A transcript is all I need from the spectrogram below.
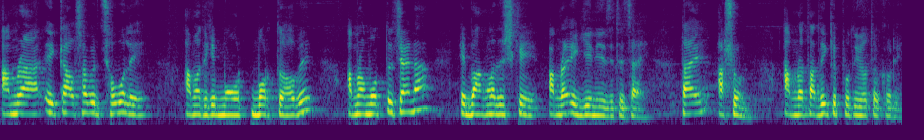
আমরা এই কালসাবের ছোবলে আমাদেরকে মর- মরতে হবে। আমরা মরতে চাই না, এই বাংলাদেশকে আমরা এগিয়ে নিয়ে যেতে চাই। তাই আসুন, আমরা তাদেরকে প্রতিহত করি।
